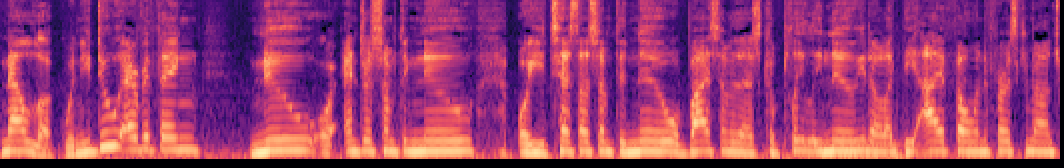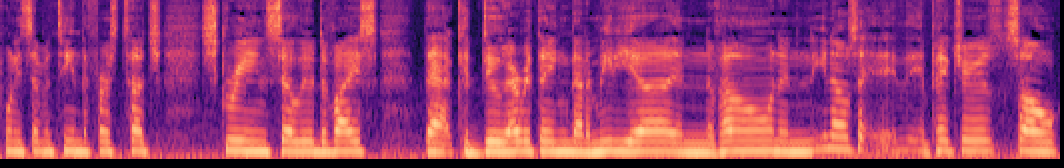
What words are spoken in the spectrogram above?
Now, look, when you do everything new or enter something new or you test out something new or buy something that's completely new. You know like the iphone when it first came out in 2017 the first touch screen cellular device that could do everything that a media and the phone and you know eh, eh, pictures. So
